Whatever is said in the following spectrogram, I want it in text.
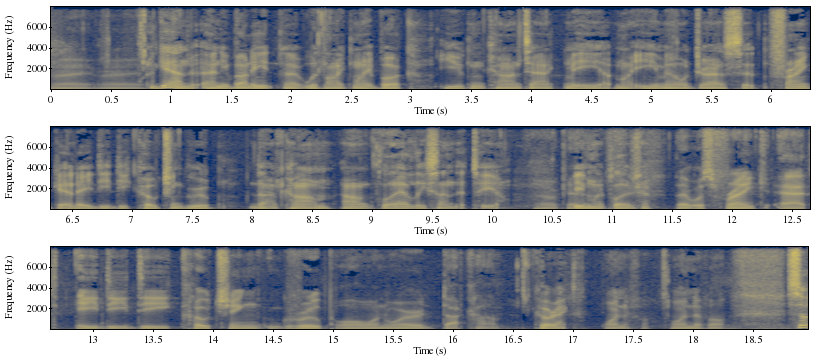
Right. Right. again anybody that would like my book you can contact me at my email address at frank at addcoachinggroup.com i'll gladly send it to you Okay. be my pleasure That was Frank at ADD Coaching Group, all one word, dot com. correct Wonderful, wonderful. So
